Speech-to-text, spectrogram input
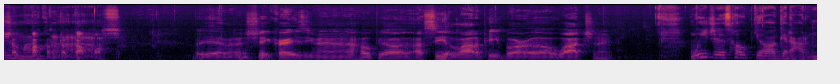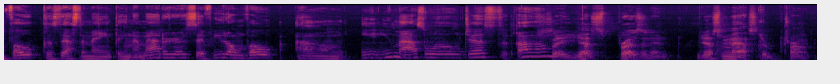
Oh my gosh. But yeah, man, this shit crazy, man. I hope y'all. I see a lot of people are uh, watching it. We just hope y'all get out and vote because that's the main thing that matters. If you don't vote, um, you, you might as well just um Say yes, President. Yes, Master Trump.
